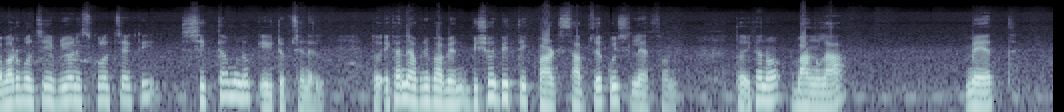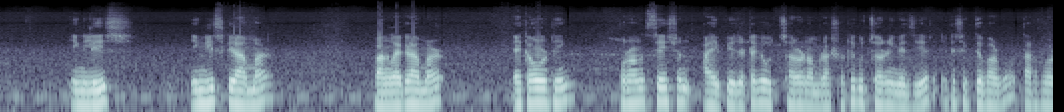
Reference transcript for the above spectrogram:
আবারও বলছি, এভরিওয়ান স্কুল হচ্ছে একটি শিক্ষামূলক ইউটিউব চ্যানেল। তো এখানে আপনি পাবেন বিষয়ভিত্তিক পার্ট সাবজেক্ট কুইজ, লেসন। তো এখানেও Bangla, math, English English grammar, Bangla grammar, accounting, pronunciation, IPO, যেটাকে উচ্চারণ আমরা সঠিক উচ্চারণ ইংরেজির, এটা শিখতে পারব। তারপর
